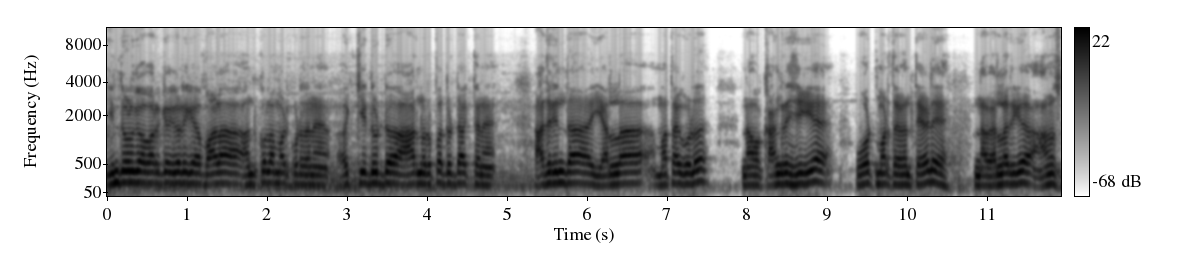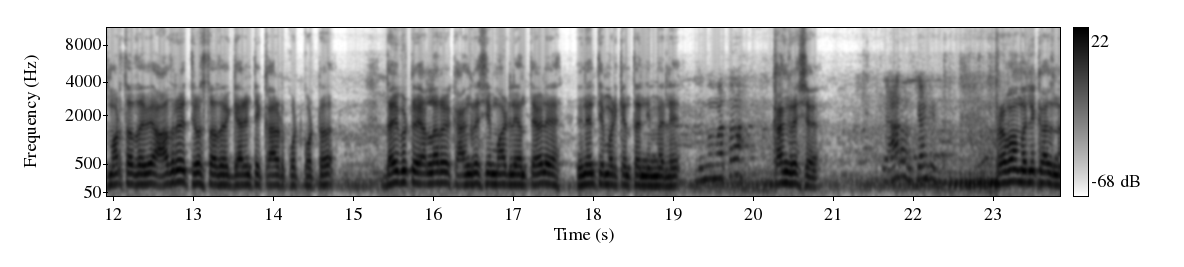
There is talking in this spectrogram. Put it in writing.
ಹಿಂದುಳಿದ ವರ್ಗಗಳಿಗೆ ಭಾಳ ಅನುಕೂಲ ಮಾಡಿಕೊಡ್ತಾನೆ. ಅಕ್ಕಿ ದುಡ್ಡು ಆರುನೂರು ರೂಪಾಯಿ ದುಡ್ಡು ಹಾಕ್ತಾನೆ. ಅದರಿಂದ ಎಲ್ಲ ಮತಗಳು ನಾವು ಕಾಂಗ್ರೆಸ್ಸಿಗೆ ವೋಟ್ ಮಾಡ್ತೇವೆ ಅಂತೇಳಿ ನಾವೆಲ್ಲರಿಗೂ ಅನೌನ್ಸ್ ಮಾಡ್ತಾ ಇದ್ದೇವೆ. ಆದರೆ ತಿಳಿಸ್ತಾ ಇದ್ದೇವೆ, ಗ್ಯಾರಂಟಿ ಕಾರ್ಡ್ ಕೊಟ್ಟು ಕೊಟ್ಟು. ದಯವಿಟ್ಟು ಎಲ್ಲರೂ ಕಾಂಗ್ರೆಸ್ಸಿಗೆ ಮಾಡಲಿ ಅಂತೇಳಿ ವಿನಂತಿ ಮಾಡ್ಕೊಂತ ನಿಮ್ಮಲ್ಲಿ. ನಿಮ್ಮ ಮತ? ಕಾಂಗ್ರೆಸ್. ಯಾರು ಕ್ಯಾಂಡಿಡೇಟ್ ಪ್ರಭಾ ಮಲ್ಲಿಕಾರ್ಜುನ.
